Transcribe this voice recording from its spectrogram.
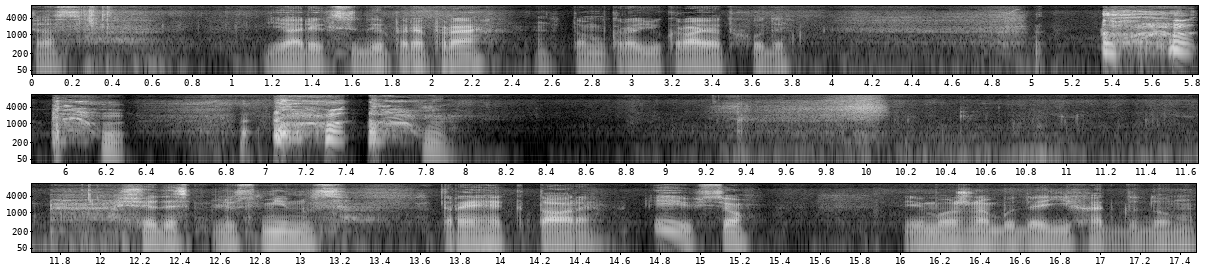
Зараз Ярик сюди перепре, там краю край відходить. Ще десь плюс-мінус 3 гектари. І все. І можна буде їхати додому.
